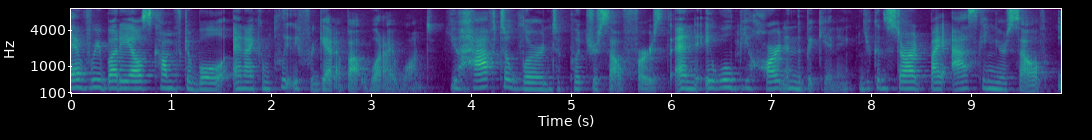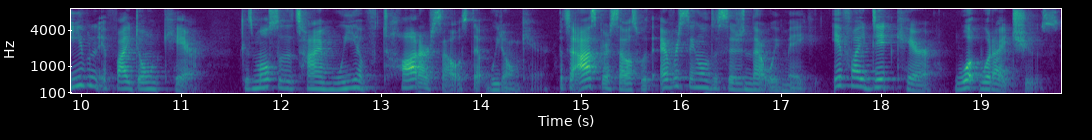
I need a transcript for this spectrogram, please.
everybody else comfortable and I completely forget about what I want. You have to learn to put yourself first, and it will be hard in the beginning. You can start by asking yourself, even if I don't care, because most of the time we have taught ourselves that we don't care. But to ask ourselves with every single decision that we make, if I did care, what would I choose?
